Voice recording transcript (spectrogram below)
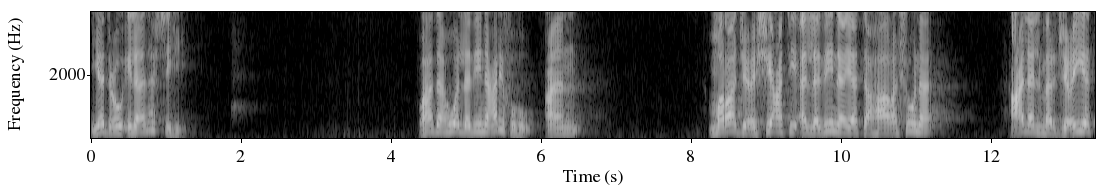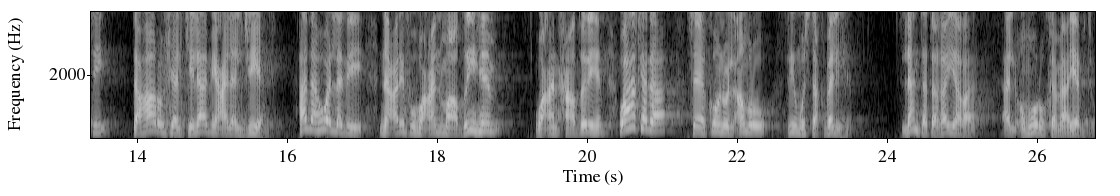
يدعو إلى نفسه. وهذا هو الذي نعرفه عن مراجع الشيعة الذين يتهارشون على المرجعية تهارش الكلاب على الجيف هذا هو الذي نعرفه عن ماضيهم وعن حاضرهم وهكذا سيكون الأمر في مستقبلهم. لن تتغير الأمور كما يبدو.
